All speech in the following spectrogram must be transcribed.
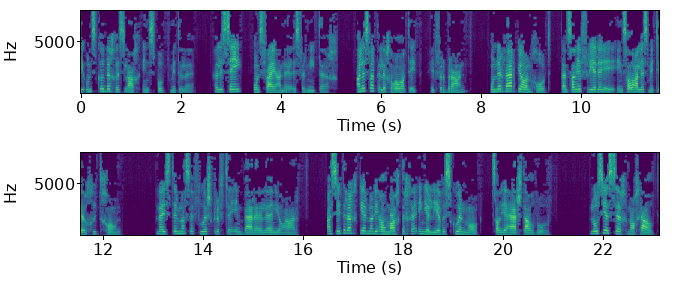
Die onschuldige lag en spot met hulle. Hulle sê, ons vijanden is vernietig. Alles wat hulle gehad het, het verbrand. Onderwerp jou aan God, dan zal je vrede hee en zal alles met jou goed gaan. Luister na sy voorskrifte en bere hulle in jou hart. Als je terugkeer naar die Almachtige en je leven skoon maak, zal je herstel worden. Los je zich nog geld,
